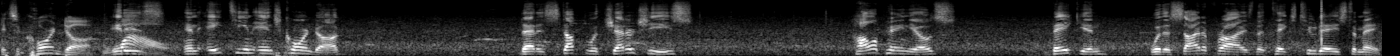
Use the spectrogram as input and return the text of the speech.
It's a corn dog. It is wow. an 18-inch corn dog that is stuffed with cheddar cheese, jalapenos, bacon, with a side of fries that takes two days to make.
